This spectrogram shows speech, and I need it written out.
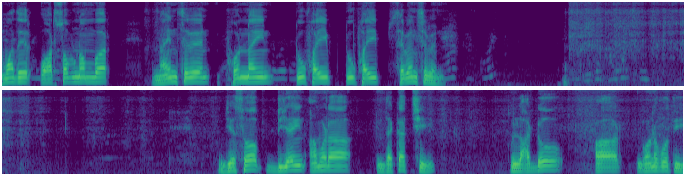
আমাদের WhatsApp number nine seven four nine two five two five seven seven যেসব ডিজাইন আমরা দেখাচ্ছি, লাড্ডু আর গণপতি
